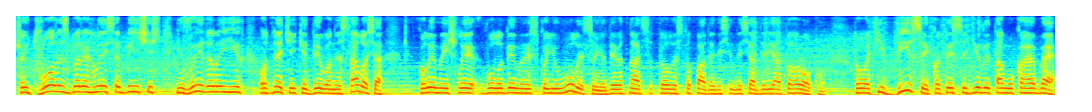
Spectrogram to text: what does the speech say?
що й твори збереглися більшість і видали їх. Одне тільки диво не сталося. Коли ми йшли Володимирською вулицею 19 листопада 89-го року, то ті біси, котрі сиділи там у КГБ,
